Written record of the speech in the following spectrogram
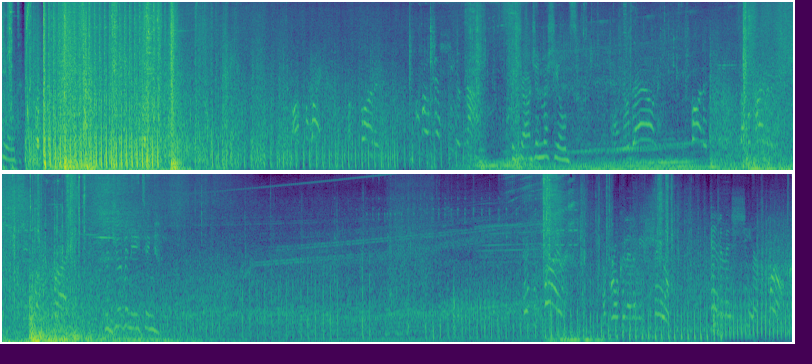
Shield. Oscar Mike. I'm spotted. Broke their shield now. Recharging my shields. Tango down. Spotted. Double timing it. Incoming frag. Rejuvenating. Taking fire. A broken enemy shield. Enemy shield broke.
